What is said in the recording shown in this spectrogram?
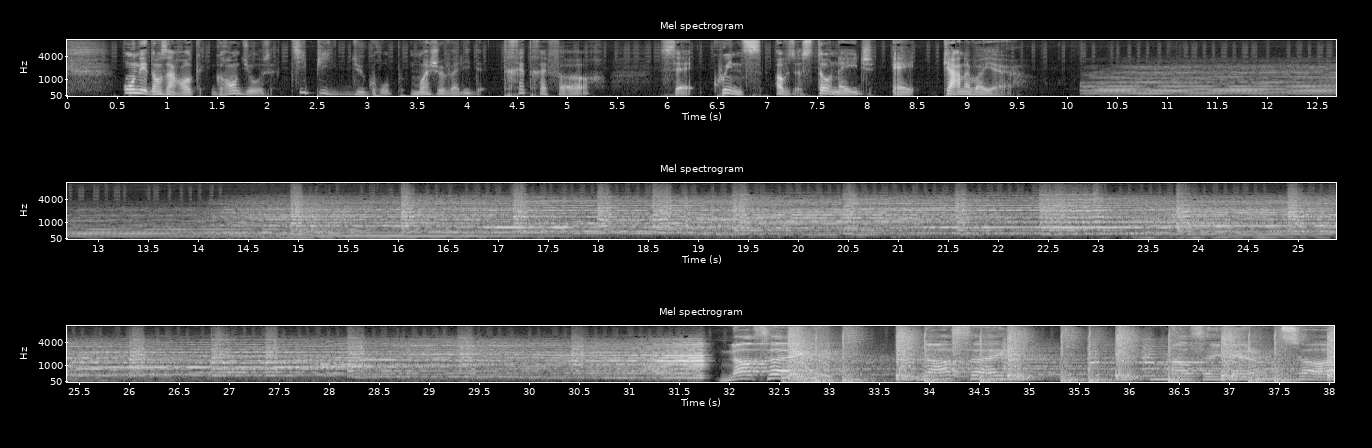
On est dans un rock grandiose, typique du groupe. Moi, je valide très très fort. C'est Queens of the Stone Age et Carnavoyeur. Nothing, nothing, nothing inside.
